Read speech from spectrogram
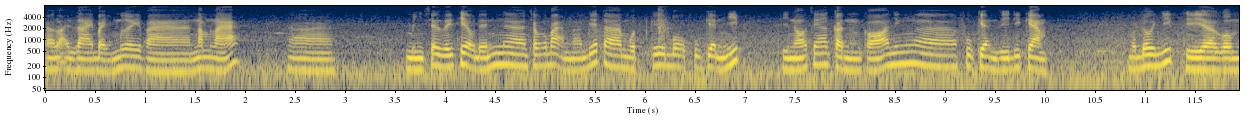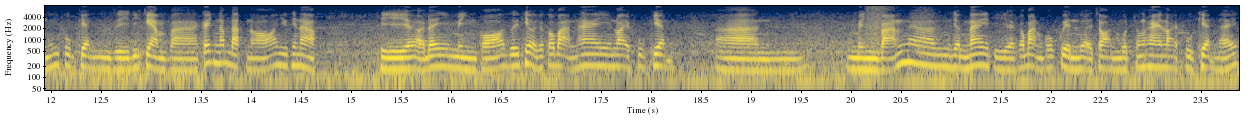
à, loại dài 70 và 5 lá. À, mình sẽ giới thiệu đến cho các bạn biết một cái bộ phụ kiện nhíp thì nó sẽ cần có những phụ kiện gì đi kèm. Một đôi nhíp thì gồm những phụ kiện gì đi kèm và cách lắp đặt nó như thế nào. Thì ở đây mình có giới thiệu cho các bạn hai loại phụ kiện. À, mình bán à, hiện nay thì à, các bạn có quyền lựa chọn một trong hai loại phụ kiện đấy.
